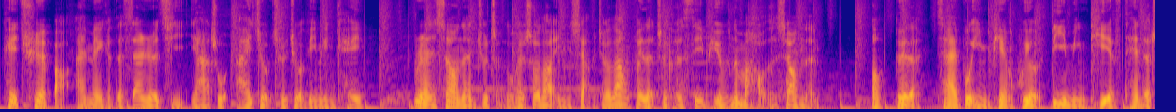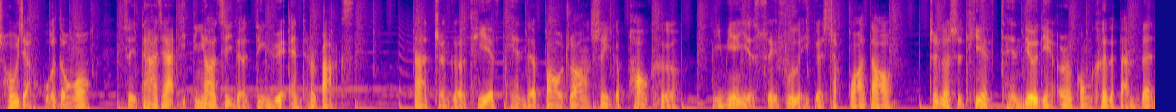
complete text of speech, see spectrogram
可以确保 iMac 的散热器压住 i 九九九零零 K，不然效能就整个会受到影响，就浪费了这颗 CPU 那么好的效能。哦，对了，下一部影片会有地名 TF10 的抽奖活动哦，所以大家一定要记得订阅 Enter Box。那整个 TF10 的包装是一个炮壳，里面也随附了一个小刮刀。这个是 TF10 六点二公克的版本，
